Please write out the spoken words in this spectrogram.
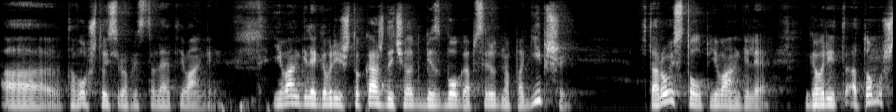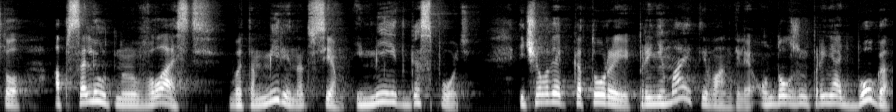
того, что из себя представляет Евангелие. Евангелие говорит, что каждый человек без Бога абсолютно погибший. Второй столб Евангелия говорит о том, что абсолютную власть в этом мире над всем имеет Господь. И человек, который принимает Евангелие, он должен принять Бога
